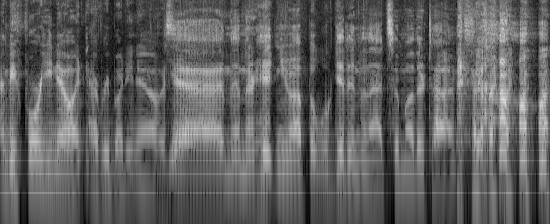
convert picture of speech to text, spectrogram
and before you know it, everybody knows. Yeah, and then they're hitting you up, but we'll get into that some other time. So.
